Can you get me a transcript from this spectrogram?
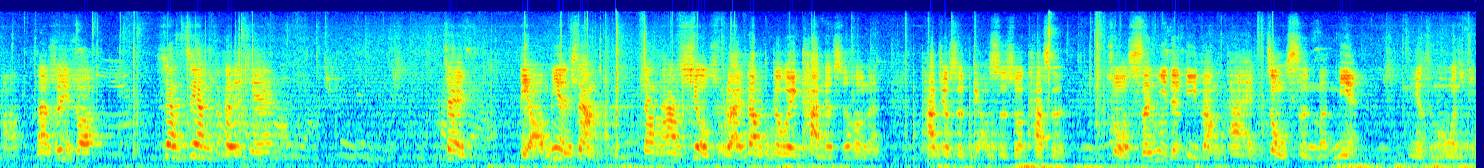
好，那所以说，像这样子的一些，在表面上让它秀出来，让各位看的时候呢，它就是表示说它是做生意的地方，它很重视门面。你有什么问题？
